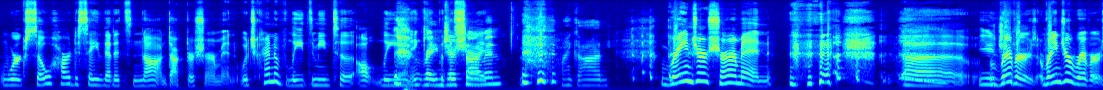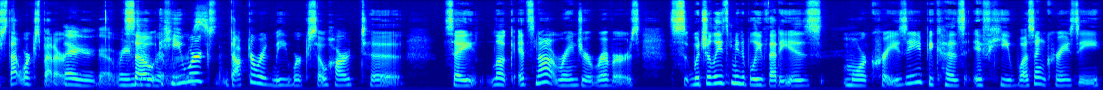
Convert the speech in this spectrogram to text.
works so hard to say that it's not Doctor Sherman, which kind of leads me to all lean and keep Ranger Sherman. Oh my god, Ranger Sherman. uh, Rivers, Ranger Rivers. That works better. There you go. Ranger so he works dr rigby works so hard to say look it's not ranger rivers s which leads me to believe that he is more crazy because if he wasn't crazy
